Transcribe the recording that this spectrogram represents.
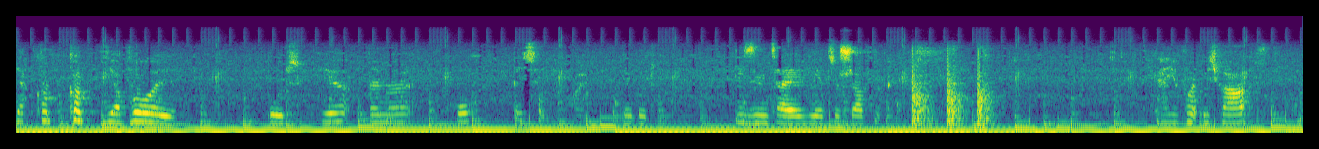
Ja, komm, komm, jawohl. Gut, hier einmal hoch. Ist okay, gut. Diesen Teil hier zu schaffen. Ja, ihr wollt mich verarschen.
